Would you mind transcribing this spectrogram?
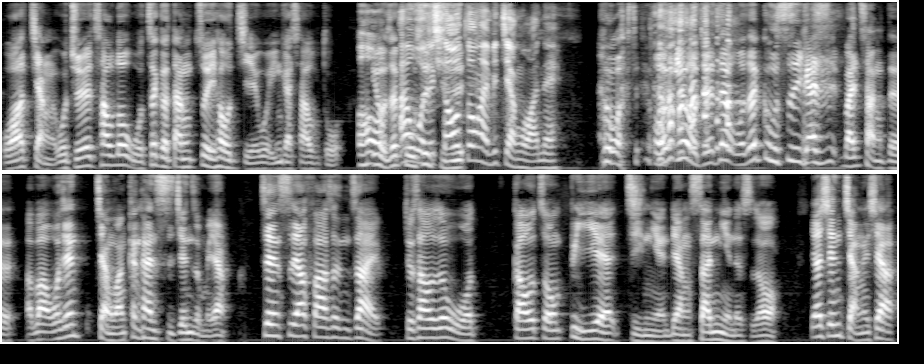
我要讲，我觉得差不多，我这个当最后结尾应该差不多，哦、因为我这故事其实、啊、我的高中还没讲完呢。我我因为我觉得这我这故事应该是蛮长的，好不好？我先讲完，看看时间怎么样。这件事要发生在就差不多我高中毕业几年，两三年的时候，要先讲一下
